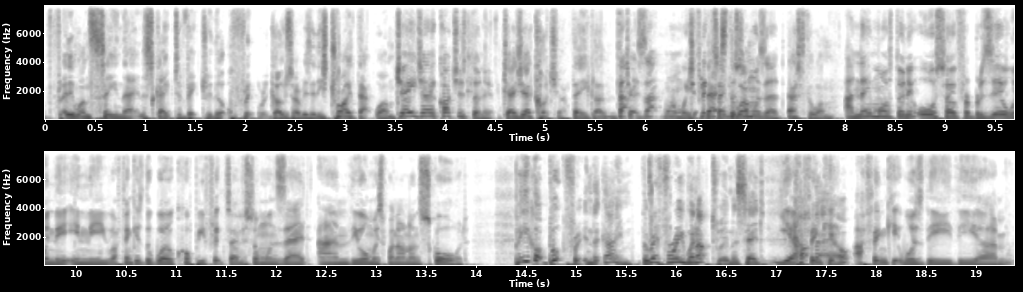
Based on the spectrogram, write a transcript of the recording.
If anyone's seen that in Escape to Victory, the little flick where it goes over his head. He's tried that one. JJ Okocha's done it. JJ Okocha. There you go. That J- exact one where he flicks over the one. someone's head. That's the one. And Neymar's done it also for Brazil in the in the I think it's the World Cup. He flicked over someone's head and they almost went on and scored. But he got booked for it in the game. The referee went up to him and said, Yeah, I think it, out. I think it was the the um,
